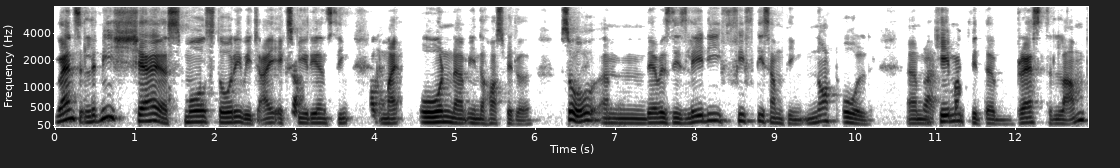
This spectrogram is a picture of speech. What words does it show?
Vance, let me share a small story which I experienced sure. okay. my own um, in the hospital. So um, there was this lady, 50 something, not old, um, right. came up with a breast lump.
